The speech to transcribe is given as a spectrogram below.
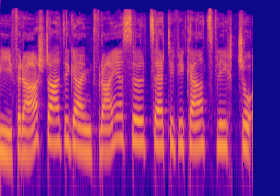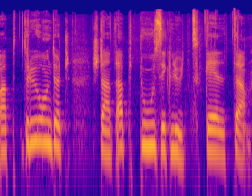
Bei Veranstaltungen im Freien soll die Zertifikatspflicht schon ab 300 statt ab 1000 Leuten gelten.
